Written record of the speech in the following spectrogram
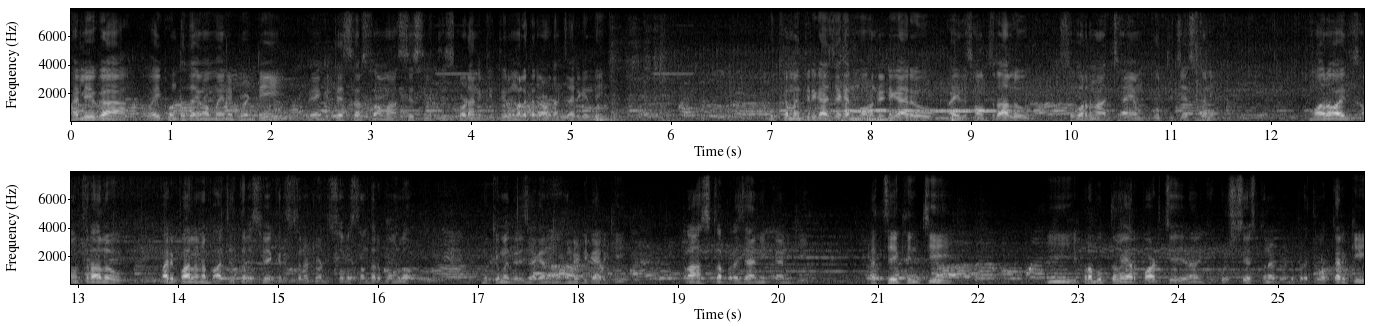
కలియుగ వైకుంఠదైవమైనటువంటి వెంకటేశ్వర స్వామి ఆశీస్సులు తీసుకోవడానికి తిరుమలకు రావడం జరిగింది. ముఖ్యమంత్రిగా జగన్మోహన్ రెడ్డి గారు ఐదు సంవత్సరాలు సువర్ణ అధ్యాయం పూర్తి చేసుకొని మరో ఐదు సంవత్సరాలు పరిపాలన బాధ్యతలు స్వీకరిస్తున్నటువంటి శుభ సందర్భంలో ముఖ్యమంత్రి జగన్మోహన్ రెడ్డి గారికి రాష్ట్ర ప్రజానీకానికి ప్రత్యేకించి ఈ ప్రభుత్వం ఏర్పాటు చేయడానికి కృషి చేస్తున్నటువంటి ప్రతి ఒక్కరికి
